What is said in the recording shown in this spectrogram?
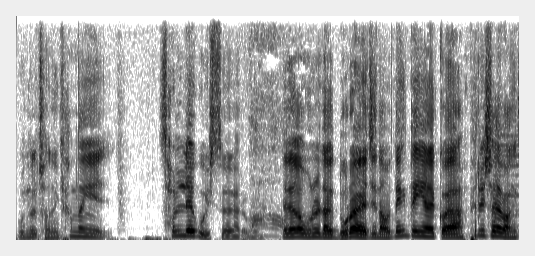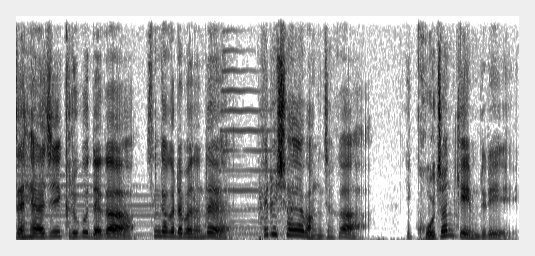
오늘 저는 상당히 설레고 있어요, 여러분. 내가 오늘 나 놀아야지, 나 오늘 땡땡이 할 거야, 페르시아의 왕자 해야지. 그리고 내가 생각을 해봤는데 페르시아의 왕자가 이 고전 게임들이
